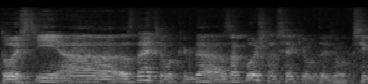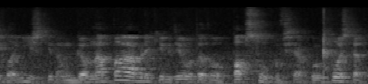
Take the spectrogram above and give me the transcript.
То есть, и, а, знаете, вот когда заходишь на всякие вот эти вот психологические там говнопаблики, где вот эту вот попсуху всякую постят,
